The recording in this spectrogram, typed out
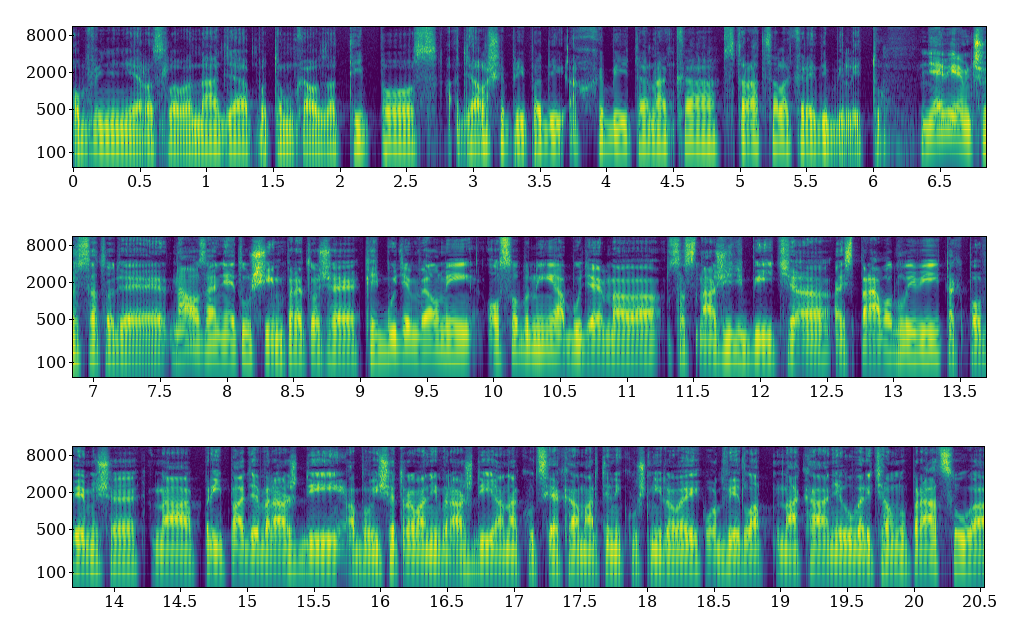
obvinenie Jaroslava Náďa, potom kauza Typos a ďalšie prípady, ako keby tá NAKA strácala kredibilitu. Neviem, čo sa to deje. Naozaj netuším, pretože keď budem veľmi osobný a budem e, sa snažiť byť aj spravodlivý, tak poviem, že na prípade vraždy alebo vyšetrovaní vraždy Jana Kuciaka a Martiny Kušnírovej odviedla NAKA neuveriteľnú prácu a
